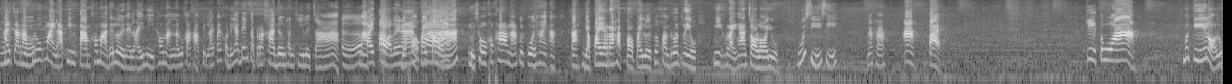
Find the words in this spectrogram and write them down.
อุ๊ยใครจะรับเยอะลูกใหม่นะ พิมพ์ตามเข้ามาได้เลยในไลฟ์นี้เท่านั้นนะลูกค้าค่ะ ปิดไลฟ์ไปขออนุญาตเด้งกับราคาเดิมทันทีเลยจ้า เออมาไปต่อเลยนะเดี๋ยวขอลูกไปค้าต่อนะ หนูโชว์คร่าวๆนะโกยๆให้อะไปเดี๋ยวไปรหัสต่อไปเลยเพื่อความรวดเร็ว มีอีกหลายงานจอรออยู่อุ้ยสีสีนะคะ อะ ไป กี่ตัว เมื่อกี้เหรอลูก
